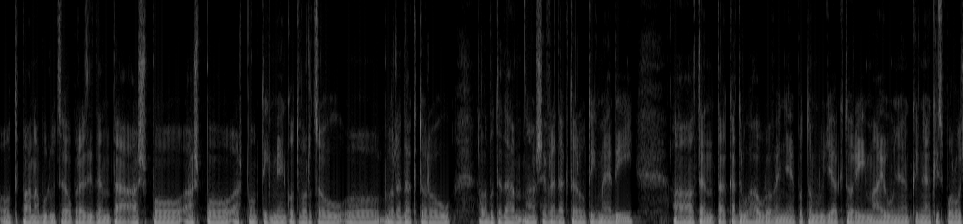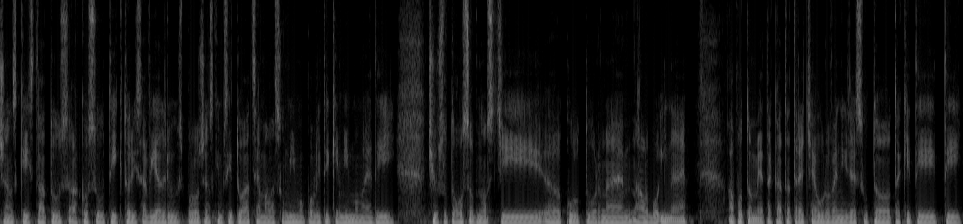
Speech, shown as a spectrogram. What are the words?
od pána budúceho prezidenta až po, až po, až po tých mienkotvorcov, redaktorov, alebo teda šéf-redaktorov tých médií. A ten, taká druhá úroveň je potom ľudia, ktorí majú nejaký, nejaký spoločenský status, ako sú tí, ktorí sa vyjadrujú spoločenským situáciám, ale sú mimo politiky, mimo médií, či už sú to osobnosti e, kultúrne alebo iné. A potom je taká tá tretia úroveň, kde sú to takí tí, tí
